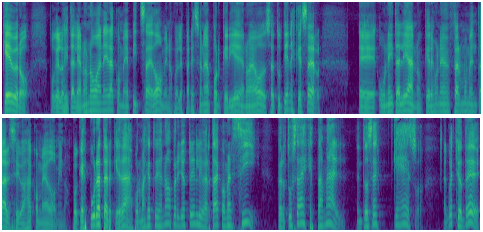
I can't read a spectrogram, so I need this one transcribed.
quebró. Porque los italianos no van a ir a comer pizza de Domino's, pues les parece una porquería y de nuevo, o sea, tú tienes que ser eh, un italiano que eres un enfermo mental si vas a comer a Domino's. Porque es pura terquedad. Por más que tú digas, no, pero yo estoy en libertad de comer, sí, pero tú sabes que está mal. Entonces, ¿Qué es eso? La cuestión de,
